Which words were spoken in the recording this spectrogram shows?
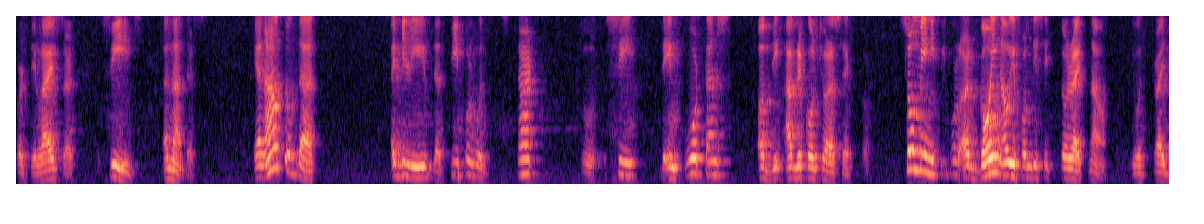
fertilizer, seeds, and others. And out of that, I believe that people would start to see the importance of the agricultural sector. So many people are going away from this sector right now. You would try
